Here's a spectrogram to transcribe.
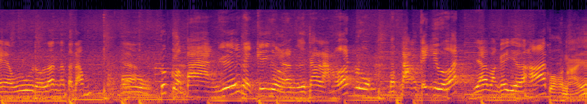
kèo lui rồi lên người ta đóng. Dạ. Ồ, tức là bàn ghế này kia là người ta làm hết luôn mà bằng cây dừa hết. Dạ bằng cây dừa hết. Cô hồi nãy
